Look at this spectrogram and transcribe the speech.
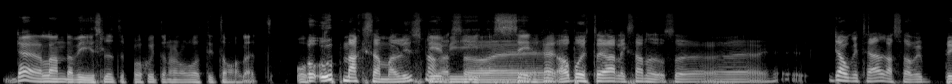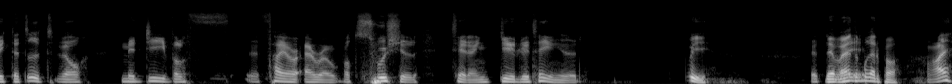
Där landar vi i slutet på 1780-talet. Och Och uppmärksamma lyssnare det vi så ser här- eh, avbryter jag Alex här nu. Så, eh, dagen till ära så har vi bytt ut vår medieval f- fire arrow, vårt swoosh-ljud, till en giljotinljud. oj, det var jag inte beredd på. Nej,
